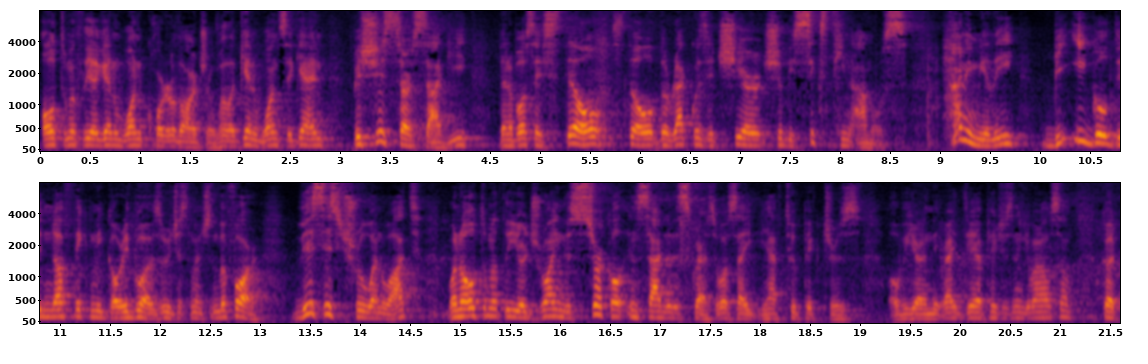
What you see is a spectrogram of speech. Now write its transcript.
ultimately again one quarter larger. Well, again, once again, bishis sagi then Abba say still, still the requisite shiur should be 16 amos. Hanimili be eagle dinafik migoribu, as we just mentioned before. This is true when what? When ultimately you're drawing the circle inside of the square. So we'll say you have two pictures over here in the right. Do you have pictures in the Gemara also? Good.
